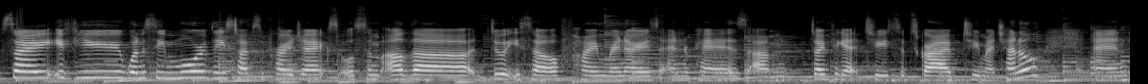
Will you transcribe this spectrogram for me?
So if you want to see more of these types of projects or some other do-it-yourself home renos and repairs, um, don't forget to subscribe to my channel and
